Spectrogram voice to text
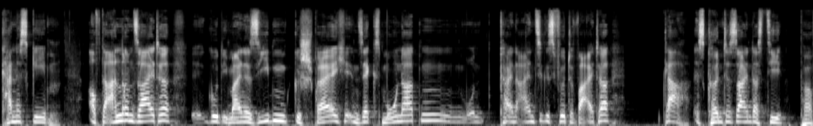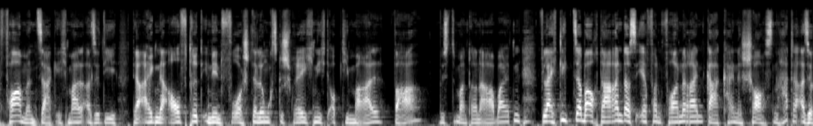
Kann es geben. Auf der anderen Seite, äh, gut, ich meine, sieben Gespräche in sechs Monaten und kein einziges führte weiter. Klar, es könnte sein, dass die Performance, sag ich mal, also die, der eigene Auftritt in den Vorstellungsgesprächen nicht optimal war. Müsste man dran arbeiten. Vielleicht liegt es aber auch daran, dass er von vornherein gar keine Chancen hatte. Also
